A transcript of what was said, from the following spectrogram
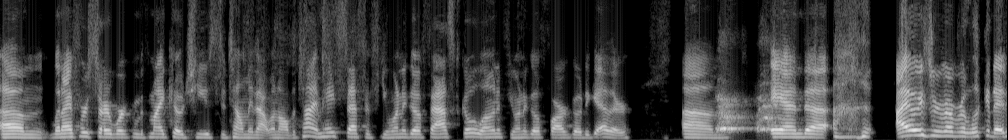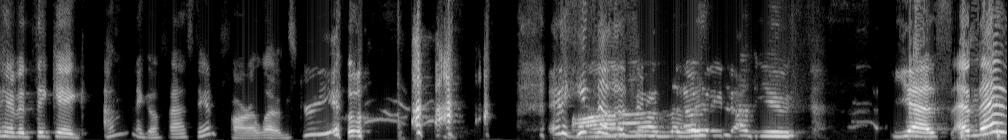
um, when I first started working with my coach, he used to tell me that one all the time. Hey, Steph, if you want to go fast, go alone. If you want to go far, go together. Um, and uh, I always remember looking at him and thinking, I'm going to go fast and far alone. Screw you. and he oh, said the ah, so of youth. Yes. And then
